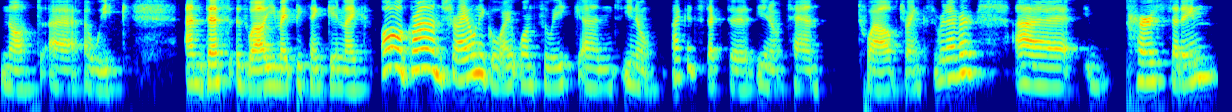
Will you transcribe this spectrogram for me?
not uh, a week. And this as well, you might be thinking like, oh, grand, sure, I only go out once a week and, you know, I could stick to, you know, 10, 12 drinks or whatever. Uh, per sitting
